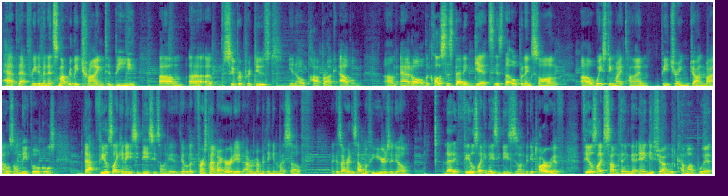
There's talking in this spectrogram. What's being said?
have that freedom, and it's not really trying to be um, a, a, super produced, you know, pop rock album um, at all. The closest that it gets is the opening song, uh, "Wasting My Time," featuring John Miles on lead vocals. That feels like an ACDC song. It, it, the first time I heard it, I remember thinking to myself, because I heard this album a few years ago, that it feels like an ACDC song. The guitar riff feels like something that Angus Young would come up with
